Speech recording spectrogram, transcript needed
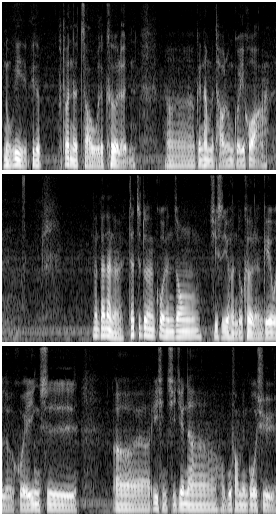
努力，一个不断的找我的客人，呃，跟他们讨论规划。那当然了，在这段过程中，其实有很多客人给我的回应是，呃，疫情期间呢，我不方便过去。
